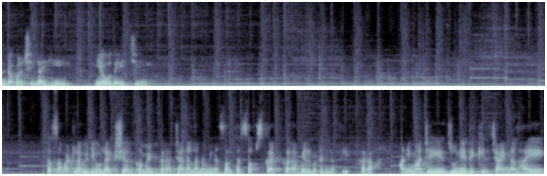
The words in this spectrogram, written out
डबल शिलाई ही येऊ द्यायची. कसा वाटला व्हिडिओ लाईक शेअर कमेंट करा. चॅनलला नवीन असाल तर सबस्क्राईब करा. बेल बटनला क्लिक करा. आणि माझे जुने देखील चॅनल आहे.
